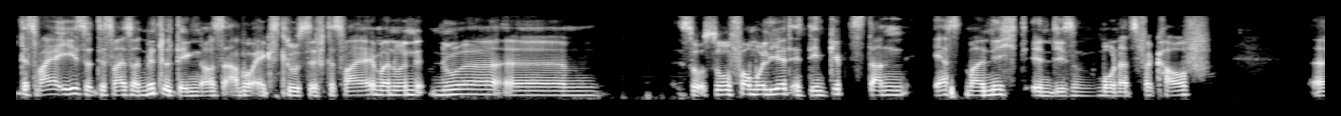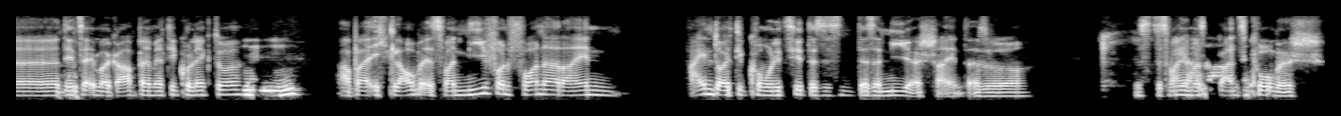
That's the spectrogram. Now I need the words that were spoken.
das war ja eh so, das war so ein Mittelding aus Abo Exclusive. Das war ja immer nur nur ähm, so so formuliert. Den gibt's dann erstmal nicht in diesem Monatsverkauf, äh, den es ja immer gab bei Matty Collector. Mhm. Aber ich glaube, es war nie von vornherein eindeutig kommuniziert, dass es, dass er nie erscheint. Also das, das war Ja. immer so ganz komisch.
